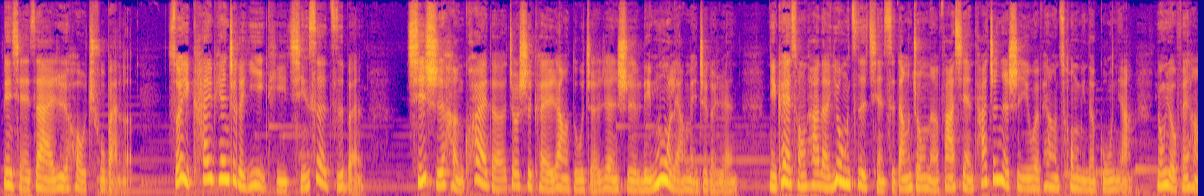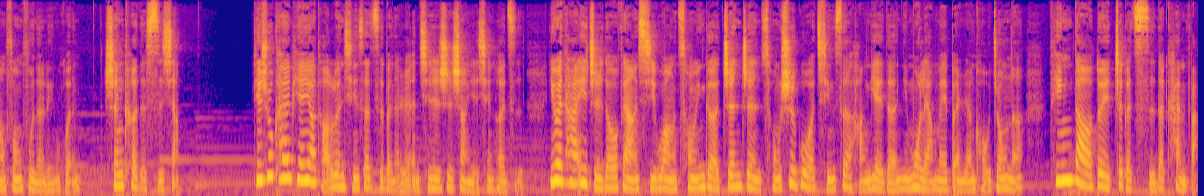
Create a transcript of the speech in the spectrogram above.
并且在日后出版了。所以开篇这个议题“情色资本”，其实很快的就是可以让读者认识铃木良美这个人。你可以从她的用字遣词当中呢，发现她真的是一位非常聪明的姑娘，拥有非常丰富的灵魂、深刻的思想。提出开篇要讨论情色资本的人，其实是上野千鹤子，因为她一直都非常希望从一个真正从事过情色行业的铃木良美本人口中呢，听到对这个词的看法。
